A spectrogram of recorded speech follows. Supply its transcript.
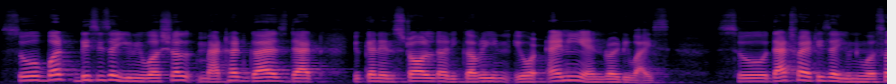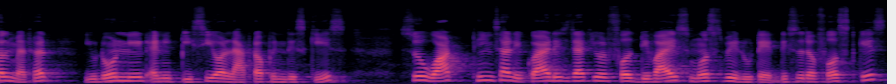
So but this is a universal method guys that you can install the recovery in your any android device. So that's why it is a universal method you don't need any pc or laptop in this case. So what things are required is that your first device must be rooted. This is the first case.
